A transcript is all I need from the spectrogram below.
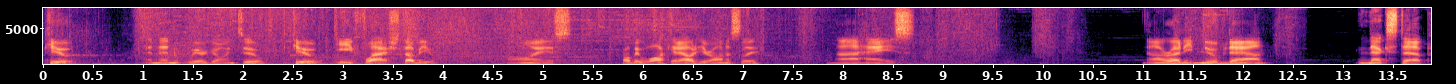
Q. And then we are going to Q, E, flash, W. Nice. Probably walk it out here, honestly. Nice. Alrighty, noob down. Next step.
